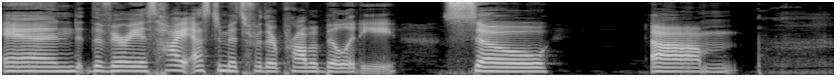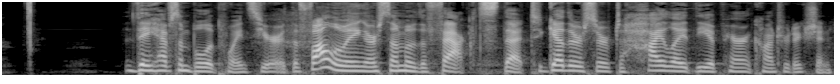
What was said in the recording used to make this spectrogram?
and the various high estimates for their probability. So, um, they have some bullet points here. The following are some of the facts that together serve to highlight the apparent contradiction.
